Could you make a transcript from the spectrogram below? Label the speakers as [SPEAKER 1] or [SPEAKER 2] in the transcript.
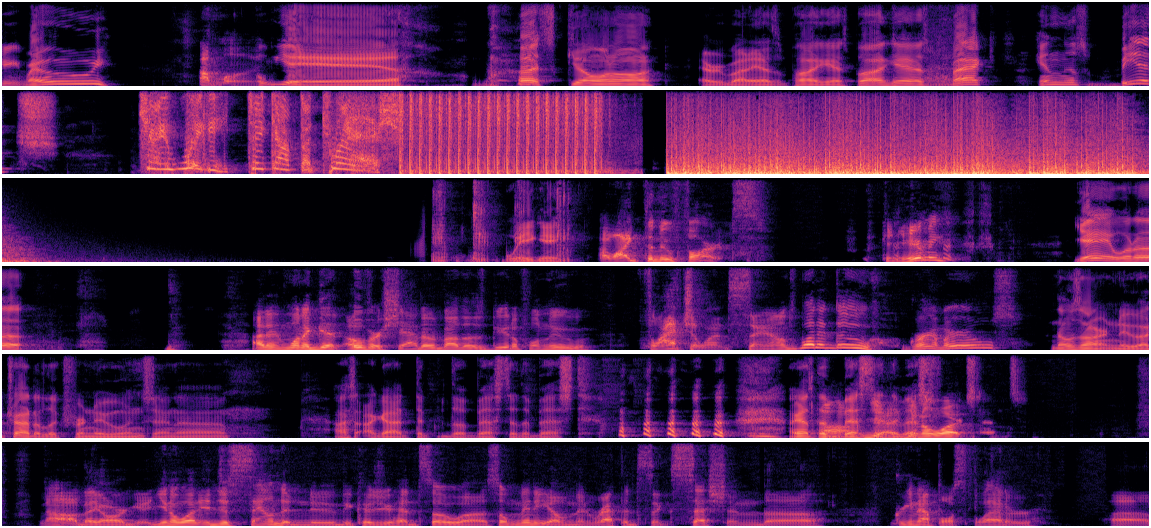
[SPEAKER 1] Ishi boy.
[SPEAKER 2] I'm on.
[SPEAKER 1] Oh yeah. What's going on? Everybody has a podcast. Podcast back in this bitch.
[SPEAKER 3] Jay Wiggy, take out the trash!
[SPEAKER 1] Wiggy.
[SPEAKER 2] I like the new farts. Can you hear me?
[SPEAKER 1] Yeah, what up?
[SPEAKER 2] I didn't want to get overshadowed by those beautiful new flatulent sounds. What'd it do, Graham Earls?
[SPEAKER 1] Those aren't new. I tried to look for new ones and uh I, I got the, the best of the best. I got the
[SPEAKER 2] Ah,
[SPEAKER 1] best
[SPEAKER 2] yeah,
[SPEAKER 1] of the best.
[SPEAKER 2] You know what?
[SPEAKER 1] sounds.
[SPEAKER 2] Oh, they are good. You know what? It just sounded new because you had so uh, so many of them in rapid succession. The green apple splatter uh,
